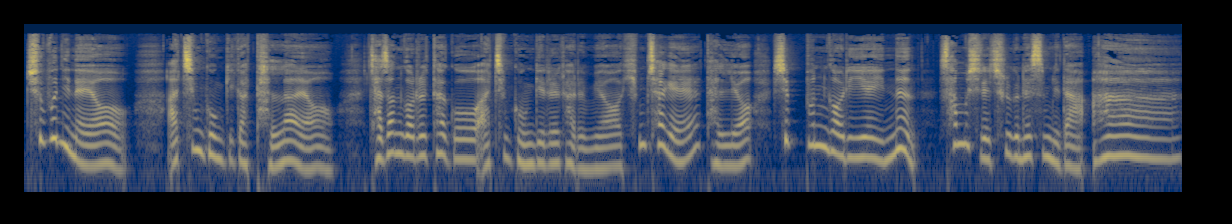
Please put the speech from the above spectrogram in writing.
추분이네요. 아침 공기가 달라요. 자전거를 타고 아침 공기를 가르며 힘차게 달려 10분 거리에 있는 사무실에 출근했습니다. 아,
